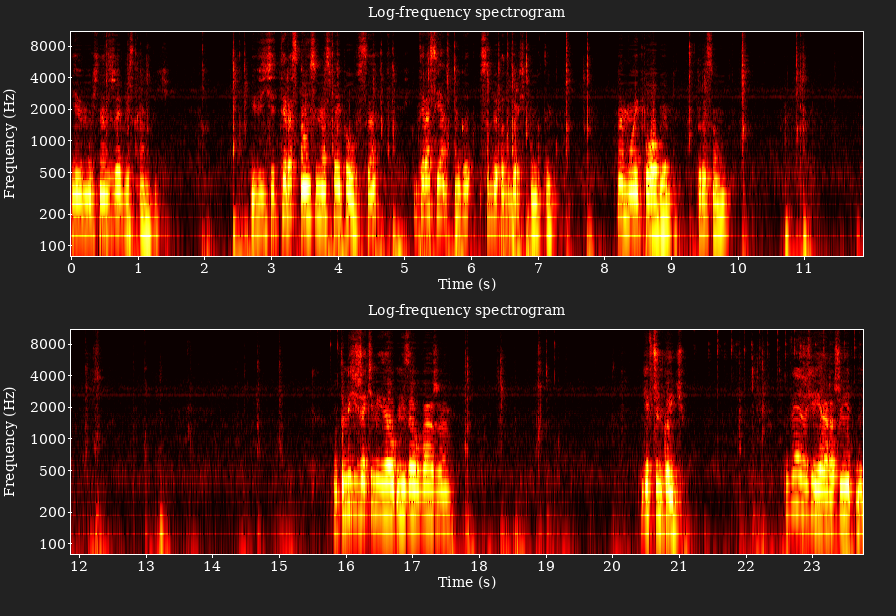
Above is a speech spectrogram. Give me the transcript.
Nie wiem, musi na drzewie skampić. I widzicie, teraz oni są na swojej połówce. I teraz ja mogę sobie odbrać punkty. Na mojej połowie, które są. No to myślisz, że cię nie, zau nie zauważę? Dziewczynko, idź. No wiem, że się jarasz. Nie, nie,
